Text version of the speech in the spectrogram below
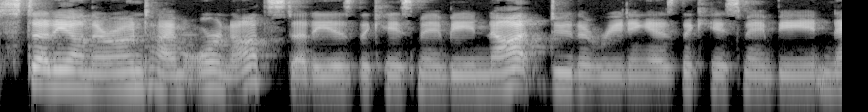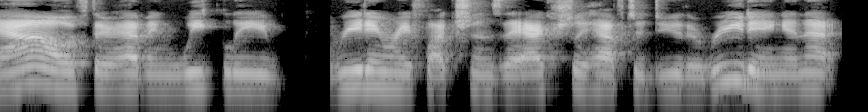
study on their own time or not study, as the case may be, not do the reading, as the case may be. Now, if they're having weekly reading reflections, they actually have to do the reading. And that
